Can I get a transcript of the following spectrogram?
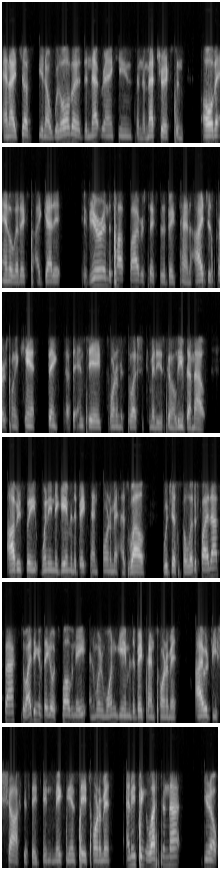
And I just, you know, with all the, the net rankings and the metrics and all the analytics, I get it. If you're in the top five or six of the Big Ten, I just personally can't think that the NCAA Tournament Selection Committee is going to leave them out. Obviously, winning the game in the Big Ten tournament as well would just solidify that fact. So I think if they go 12 and 8 and win one game in the Big Ten tournament, I would be shocked if they didn't make the NCAA tournament. Anything less than that, you know,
